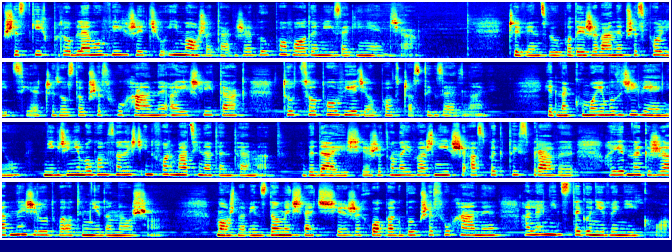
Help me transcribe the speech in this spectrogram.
wszystkich problemów w jej życiu i może także był powodem jej zaginięcia. Czy więc był podejrzewany przez policję, czy został przesłuchany, a jeśli tak, to co powiedział podczas tych zeznań? Jednak ku mojemu zdziwieniu nigdzie nie mogłam znaleźć informacji na ten temat. Wydaje się, że to najważniejszy aspekt tej sprawy, a jednak żadne źródła o tym nie donoszą. Można więc domyślać się, że chłopak był przesłuchany, ale nic z tego nie wynikło.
